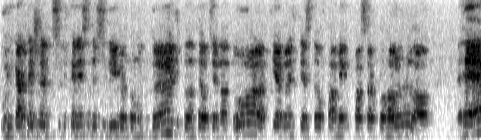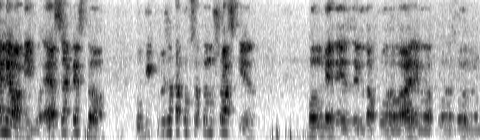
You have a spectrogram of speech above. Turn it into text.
O Ricardo Teixeira disse a diferença desse livro é muito grande, o treinador. Aqui a grande questão o Flamengo passar por Raul Gilal. É, meu amigo, essa é a questão. O Gui Cruz já está constatando o churrasqueiro. Mano Menezes, nego da porra lá, nego da porra azul, né?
